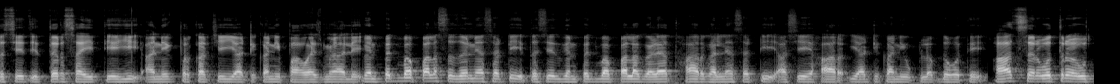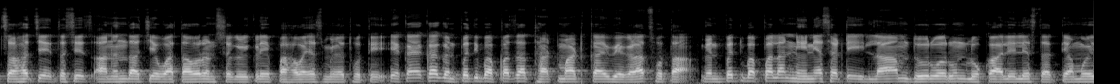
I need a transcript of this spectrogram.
तसेच इतर साहित्यही अनेक प्रकारचे या ठिकाणी पाहावयास मिळाले. गणपती बाप्पाला सजवण्यासाठी तसेच गणपती बाप्पाला गळ्यात हार घालण्यासाठी असे हार या ठिकाणी उपलब्ध होते. आज सर्वत्र उत्साहाचे तसेच आनंदाचे वातावरण सगळीकडे पाहावयास मिळत होते. एका एका गणपती बाप्पाचा थाटमाट काय वेगळाच होता. गणपती बाप्पाला नेण्यासाठी लांब दूरवरून लोक आलेले असतात. त्यामुळे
